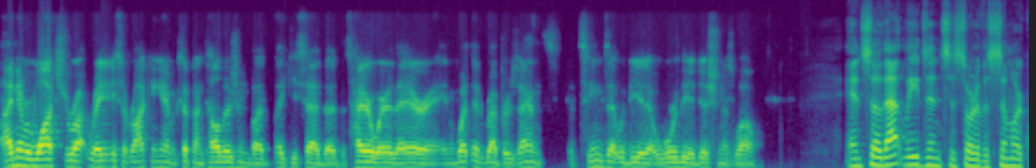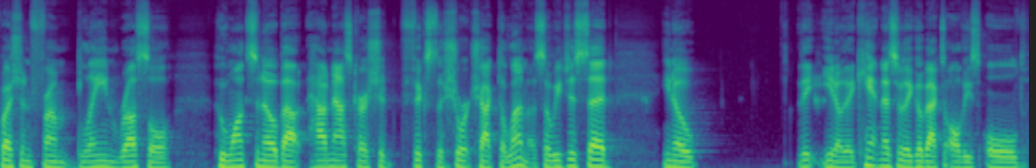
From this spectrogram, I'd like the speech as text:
I never watched a race at Rockingham except on television, but like you said, the, the tire wear there and what it represents, it seems that would be a worthy addition as well. And so that leads into sort of a similar question from Blaine Russell, who wants to know about how NASCAR should fix the short track dilemma. So we just said, you know, they you know they can't necessarily go back to all these old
